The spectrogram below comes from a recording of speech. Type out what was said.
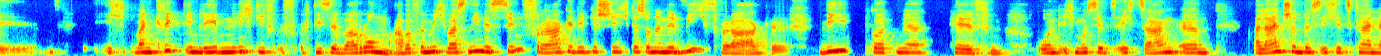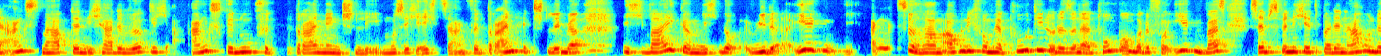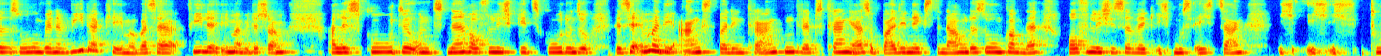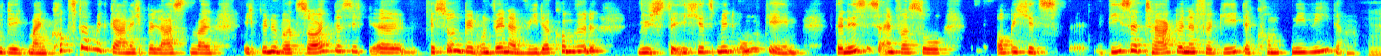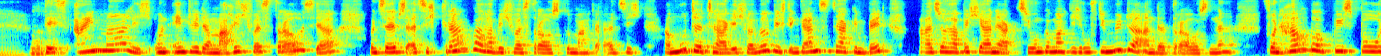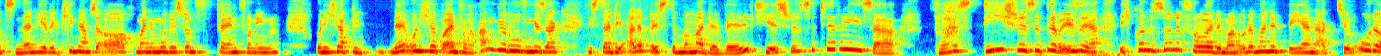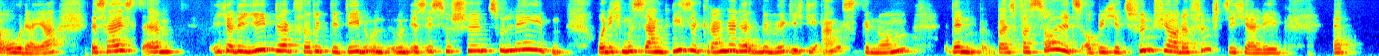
ich, man kriegt im Leben nicht die, diese Warum. Aber für mich war es nie eine Sinnfrage, die Geschichte, sondern eine Wie-Frage. Wie Gott mir helfen. Und ich muss jetzt echt sagen, ähm, Allein schon, dass ich jetzt keine Angst mehr habe, denn ich hatte wirklich Angst genug für drei Menschenleben, muss ich echt sagen. Für drei Menschenleben, ja, ich weigere mich, noch wieder irgendwie Angst zu haben, auch nicht vom Herrn Putin oder so einer Atombombe oder vor irgendwas. Selbst wenn ich jetzt bei der Nachuntersuchung, wenn er wiederkäme, was ja viele immer wieder schreiben, alles Gute und ne, hoffentlich geht's gut und so. Das ist ja immer die Angst bei den Kranken, Krebskranken, ja, sobald die nächste Nachuntersuchung kommt, ne, hoffentlich ist er weg. Ich muss echt sagen, ich, ich, ich tue meinen Kopf damit damit gar nicht belasten, weil ich bin überzeugt, dass ich äh, gesund bin. Und wenn er wiederkommen würde, wüsste ich jetzt mit umgehen. Dann ist es einfach so, ob ich jetzt dieser Tag, wenn er vergeht, der kommt nie wieder. Mhm. Der ist einmalig und entweder mache ich was draus, ja. Und selbst als ich krank war, habe ich was draus gemacht. Als ich am Muttertag, ich war wirklich den ganzen Tag im Bett, also habe ich ja eine Aktion gemacht. Ich rufe die Mütter an da draußen, ne? von Hamburg bis Bozen. Ne? Ihre Kinder haben gesagt, ach, meine Mutter ist so ein Fan von ihnen. Und ich habe die, ne? und ich habe einfach angerufen, gesagt, ist da die allerbeste Mama der Welt? Hier ist Schwester Theresa. Was? Die Schwester Theresa? Ja, ich konnte so eine Freude machen oder meine Bärenaktion oder oder ja. Das heißt, ähm, ich hatte jeden Tag verrückte Ideen und, und es ist so schön zu leben. Und ich muss sagen, diese Krankheit hat mir wirklich die Angst genommen, denn was, was soll's, ob ich jetzt fünf Jahre oder 50 Jahre lebe?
